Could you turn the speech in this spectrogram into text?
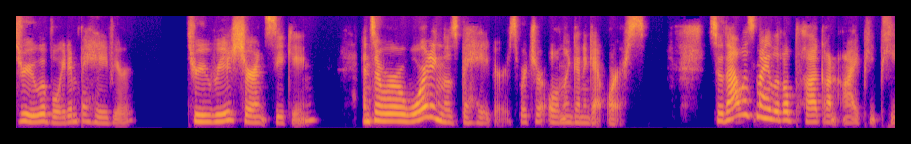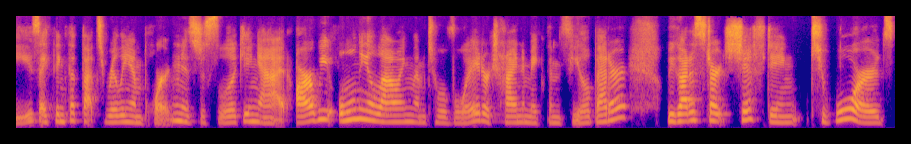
through avoidant behavior through reassurance seeking. And so we're rewarding those behaviors which are only going to get worse so that was my little plug on IPPs. I think that that's really important is just looking at are we only allowing them to avoid or trying to make them feel better? We got to start shifting towards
